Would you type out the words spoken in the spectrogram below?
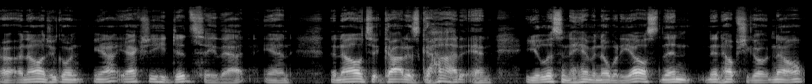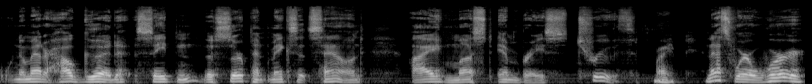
Uh, a knowledge of going, yeah, actually, he did say that, and the knowledge that God is God, and you listen to Him and nobody else, then then helps you go. No, no matter how good Satan, the serpent, makes it sound, I must embrace truth. Right. And that's where we're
